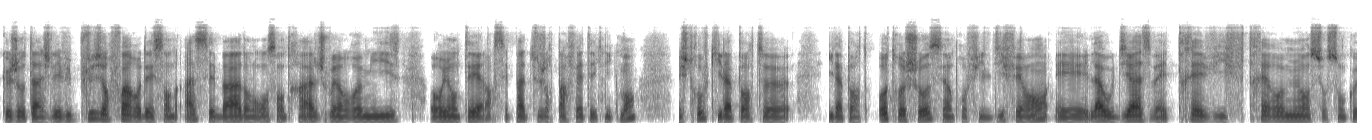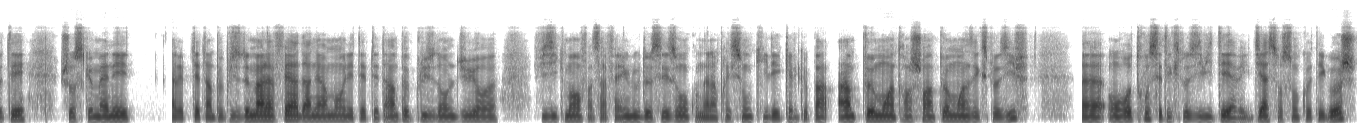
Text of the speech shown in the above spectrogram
que Jota. Je l'ai vu plusieurs fois redescendre assez bas dans le rond central, jouer en remise, orienté. Alors, c'est pas toujours parfait techniquement, mais je trouve qu'il apporte, euh, il apporte autre chose. C'est un profil différent. Et là où Diaz va être très vif, très remuant sur son côté, chose que Mané avait peut-être un peu plus de mal à faire dernièrement. Il était peut-être un peu plus dans le dur euh, physiquement. Enfin, ça fait une ou deux saisons qu'on a l'impression qu'il est quelque part un peu moins tranchant, un peu moins explosif. Euh, on retrouve cette explosivité avec Diaz sur son côté gauche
